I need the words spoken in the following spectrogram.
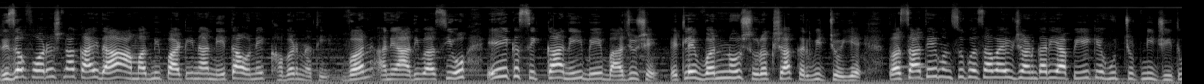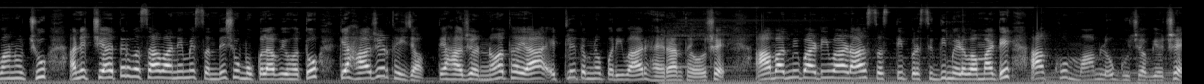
રિઝર્વ ફોરેસ્ટના કાયદા આમ આદમી પાર્ટીના નેતાઓને ખબર નથી. વન અને આદિવાસીઓ એક સિક્કાની બે બાજુ છે. એટલે વનનો સુરક્ષા કરવી જ જોઈએ. તો આ સાથે મનસુખ વસાવાએ જાણકારી આપી કે હું ચૂંટણી જીતવાનો છું અને ચેતર વસાવાને મેં સંદેશો મોકલાવ્યો હતો કે હાજર થઈ જાઓ. તે હાજર ન થયા એટલે તેમનો પરિવાર હેરાન થયો છે. આમ આદમી પાર્ટીવાળા સસ્તી પ્રસિદ્ધિ મેળવવા માટે આખો મામલો ગુજવ્યો છે.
